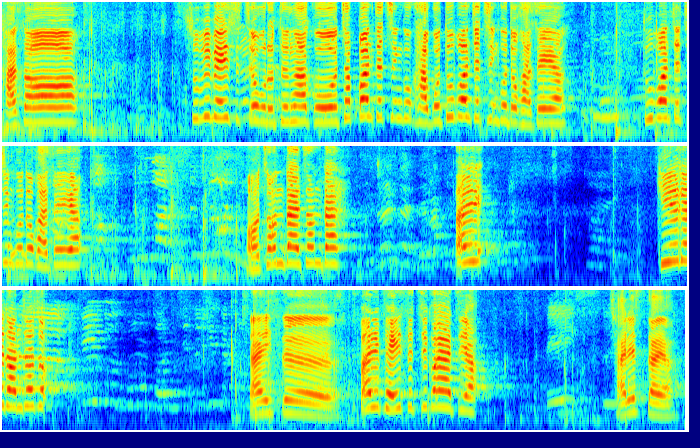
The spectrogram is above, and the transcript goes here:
가서 수비 베이스 쪽으로 등하고 첫 번째 친구 가고 두 번째 친구도 가세요. 두 번째 친구도 가세요. 어 전달 전달. 빨리. 길게 던져줘. 나이스. 빨리 베이스 찍어야지요. 잘했어요.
